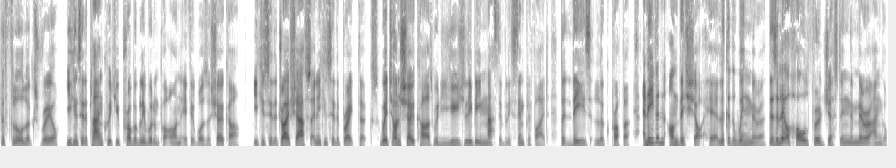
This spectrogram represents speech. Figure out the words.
the floor looks real. You can see the plank, which you probably wouldn't put on if it was a show car. You can see the drive shafts and you can see the brake ducts, which on show cars would usually be massively simplified, but these look proper. And even on this shot here, look at the wing mirror. There's a little hole for adjusting the mirror angle.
